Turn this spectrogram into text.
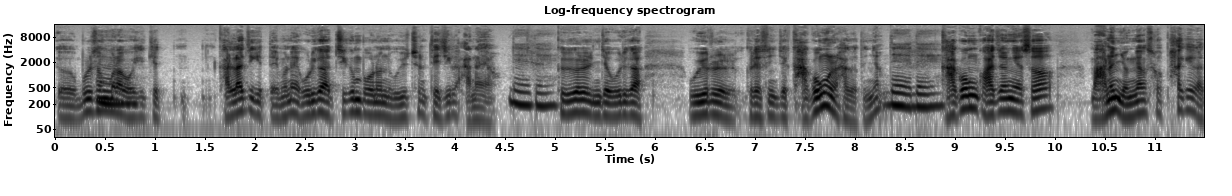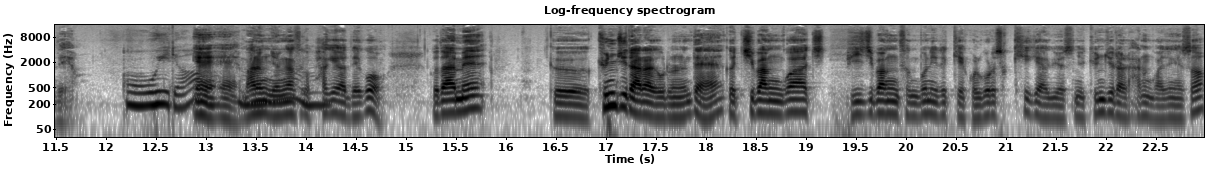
그 물성분하고 음. 이렇게 갈라지기 때문에 우리가 지금 보는 우유처럼 되지를 않아요. 네. 네. 그걸 이제 우리가 우유를 그래서 이제 가공을 하거든요. 네. 네. 가공 과정에서 많은 영양소가 파괴가 돼요. 어, 오히려. 예, 예. 많은 영양소가 음. 파괴가 되고 그다음에 그 균질화라고 그러는데 그 지방과 지- 비지방 성분이 이렇게 골고루 섞이게 하기 위해서 이제 균질화를 하는 과정에서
